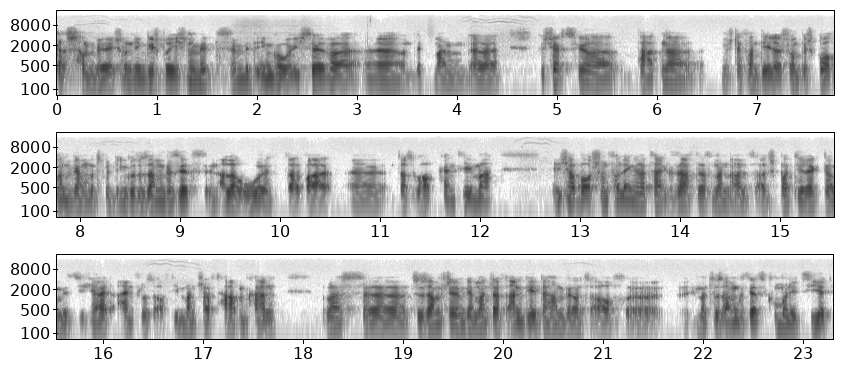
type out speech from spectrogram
Das haben wir schon in Gesprächen mit, mit Ingo, ich selber äh, und mit meinem äh, Geschäftsführer, Partner Stefan Dehler schon besprochen. Wir haben uns mit Ingo zusammengesetzt in aller Ruhe. Da war äh, das überhaupt kein Thema. Ich habe auch schon vor längerer Zeit gesagt, dass man als, als Sportdirektor mit Sicherheit Einfluss auf die Mannschaft haben kann, was äh, Zusammenstellung der Mannschaft angeht. Da haben wir uns auch äh, immer zusammengesetzt, kommuniziert.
